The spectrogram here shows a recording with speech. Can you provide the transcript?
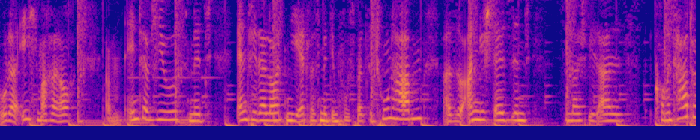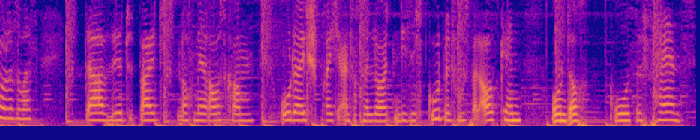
oder ich mache auch ähm, Interviews mit entweder Leuten, die etwas mit dem Fußball zu tun haben, also angestellt sind, zum Beispiel als Kommentator oder sowas. Da wird bald noch mehr rauskommen. Oder ich spreche einfach mit Leuten, die sich gut mit Fußball auskennen und auch große Fans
